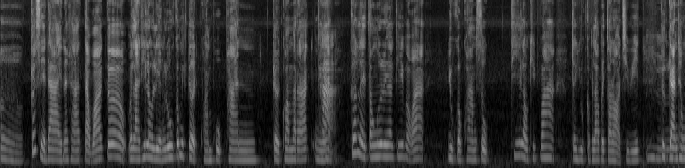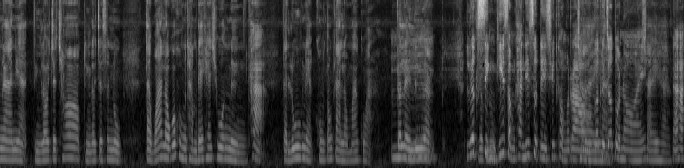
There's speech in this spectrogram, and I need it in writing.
เออก็เสียดายนะคะ แต่ว่าก็เวลาที่เราเลี้ยงลูกก็มีเกิดความผูกพัน เกิดความรักอย่างเงี้ยค่ะก็เลยต้องเลือกที่แบบว่า อยู่กับความสุขที่เราคิดว่า จะอยู่กับเราไปตลอดชีวิตมคือการทำงานเนี่ยถึงเราจะชอบถึงเราจะสนุก แต่ว่าเราก็คงทำได้แค่ช่วงหนึ่งค่ะ แต่ลูกเนี่ยคงต้องการเรามากกว่าอืมก็เลยเลือกเลือกเลือกสิ่งลูกที่สำคัญที่สุดในชีวิตของเราใช่ก็คือค่ะเจ้าตัวน้อยใช่ค่ะนะคะ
